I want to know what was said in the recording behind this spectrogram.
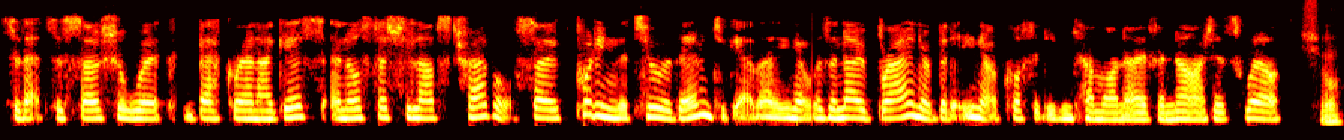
So that's a social work background, I guess. And also she loves travel. So putting the two of them together, you know, it was a no-brainer. But, you know, of course it didn't come on overnight as well. Sure.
